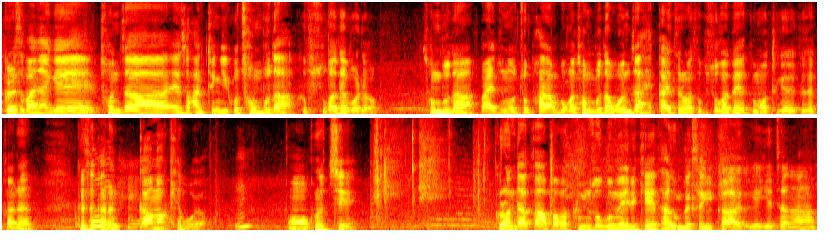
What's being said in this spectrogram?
그래서 만약에 전자에서 안 튕기고 전부 다 흡수가 돼 버려. 전부 다 빨주 노초 파란보가 전부 다 원자 색깔이 들어가서 흡수가 돼. 그럼 어떻게 돼? 그 색깔은 그 색깔은 빨간색. 까맣게 보여. 응? 어, 그렇지. 그런데 아까 아빠가 금속 은왜 이렇게 다 은백색일까 얘기했잖아.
